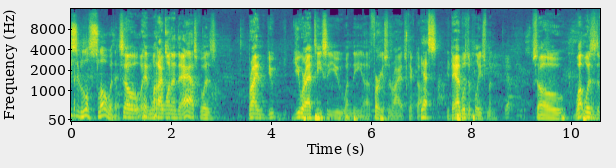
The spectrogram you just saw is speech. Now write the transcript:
just a little slow with it. So, and what I wanted to ask was, Brian, you you were at TCU when the uh, Ferguson riots kicked off. Yes. Your dad was a policeman. Yep. So, what was the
